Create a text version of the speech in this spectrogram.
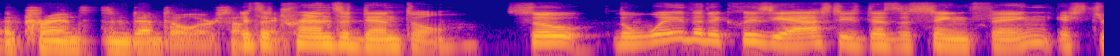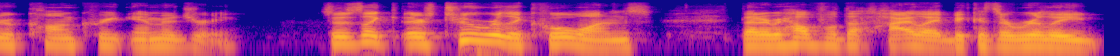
A transcendental or something. It's a transcendental. So the way that Ecclesiastes does the same thing is through concrete imagery. So it's like there's two really cool ones that are helpful to highlight because they're really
